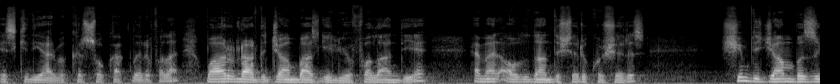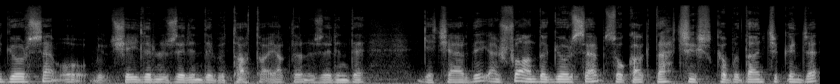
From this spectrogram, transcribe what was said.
eski Diyarbakır sokakları falan bağırırlardı cambaz geliyor falan diye hemen avludan dışarı koşarız. Şimdi cambazı görsem o şeylerin üzerinde bir tahta ayakların üzerinde geçerdi. Yani şu anda görsem sokakta çık, kapıdan çıkınca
